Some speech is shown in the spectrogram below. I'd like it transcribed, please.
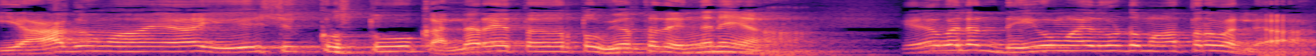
യാഗമായ യേശു ക്രിസ്തു കല്ലറെ തകർത്ത് ഉയർത്തത് എങ്ങനെയാ? കേവലം ദൈവമായതുകൊണ്ട് മാത്രമല്ല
